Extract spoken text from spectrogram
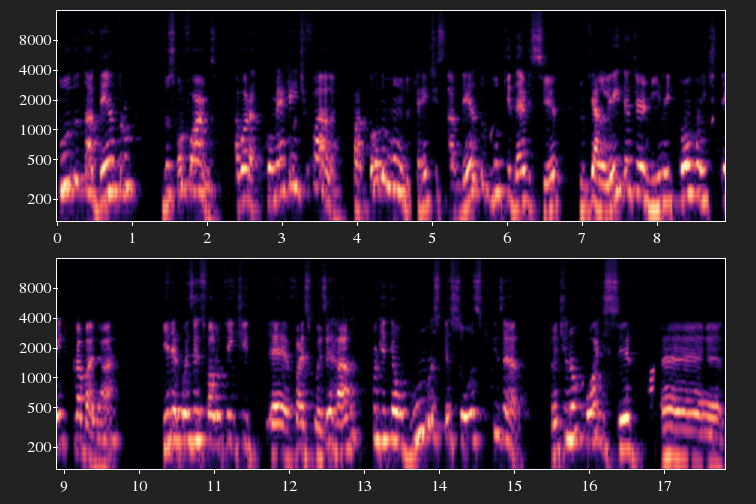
tudo está dentro dos conformes. Agora, como é que a gente fala para todo mundo que a gente está dentro do que deve ser, do que a lei determina e como a gente tem que trabalhar, e depois eles falam que a gente é, faz coisa errada, porque tem algumas pessoas que fizeram. Então a gente não pode ser é,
